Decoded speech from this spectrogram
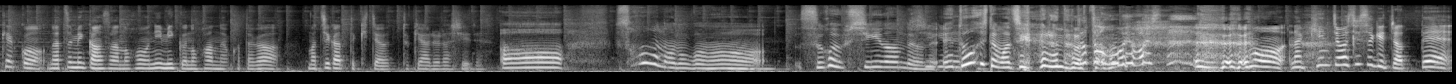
結構夏みかんさんの方にミクのファンの方が間違ってきちゃう時あるらしいです。あーそうなのかな、すごい不思議なんだよね。えどうして間違えるんだろう？と思思いました。もうなんか緊張しすぎちゃって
